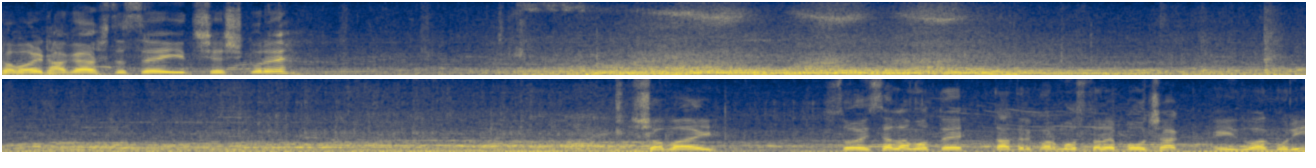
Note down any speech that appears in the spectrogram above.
সবাই ঢাকায় আসতেছে, ঈদ শেষ করে। সবাই সহি সালামতে তাদের কর্মস্থলে পৌঁছাক, এই দোয়া করি।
